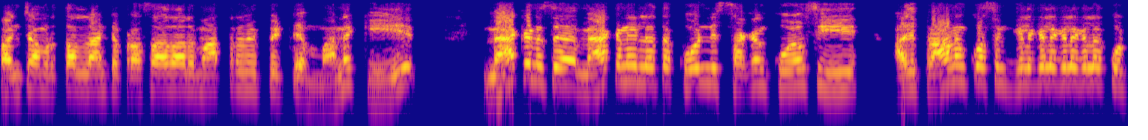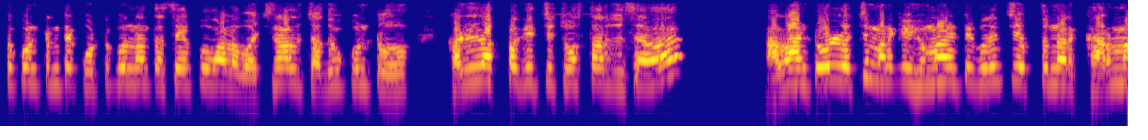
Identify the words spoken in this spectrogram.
పంచామృతాలు లాంటి ప్రసాదాలు మాత్రమే పెట్టే మనకి మేకని మేకని లేదా కోడిని సగం కోసి అది ప్రాణం కోసం గిలగిల గిలగిల కొట్టుకుంటుంటే కొట్టుకున్నంత సేపు వాళ్ళ వచనాలు చదువుకుంటూ కళ్ళప్పగిచ్చి చూస్తారు చూసావా? అలాంటి వాళ్ళు వచ్చి మనకి హ్యుమానిటీ గురించి చెప్తున్నారు కర్మ.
